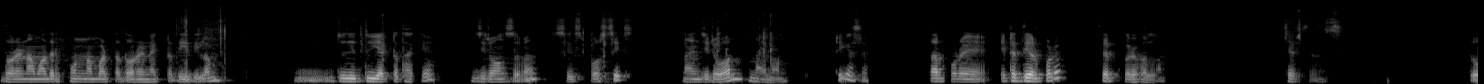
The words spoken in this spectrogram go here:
ধরেন আমাদের ফোন নাম্বারটা ধরেন একটা দিয়ে দিলাম। যদি দুই একটা থাকে, zero one seven, six four six, nine zero one, nine one, ঠিক আছে? তারপরে এটা দেওয়ার পরে সেভ করে ফেললাম। Save sense. তো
